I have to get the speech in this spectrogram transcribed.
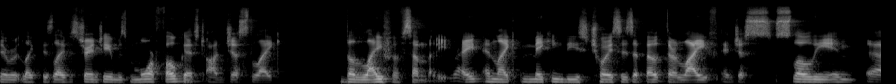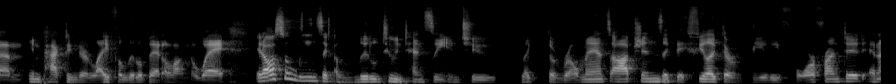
there were like this Life is Strange game was more focused on just like the life of somebody, right? And like making these choices about their life and just slowly in, um, impacting their life a little bit along the way. It also leans like a little too intensely into like the romance options. Like they feel like they're really forefronted, and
